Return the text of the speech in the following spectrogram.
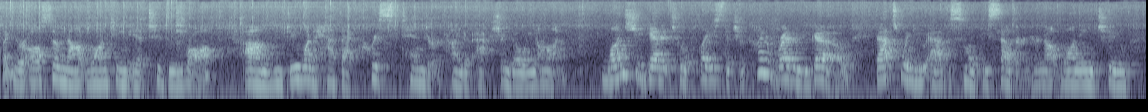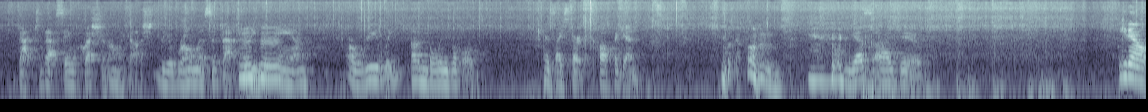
but you're also not wanting it to be raw. Um, you do want to have that crisp, tender kind of action going on. Once you get it to a place that you're kind of ready to go, that's when you add the smoky southern. You're not wanting to back to that same question. Oh my gosh, the aromas of that hitting mm-hmm. the pan are really unbelievable as I start to cough again. yes, I do. You know,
